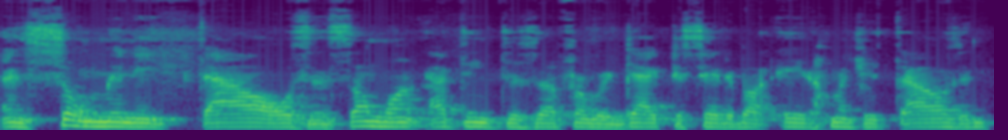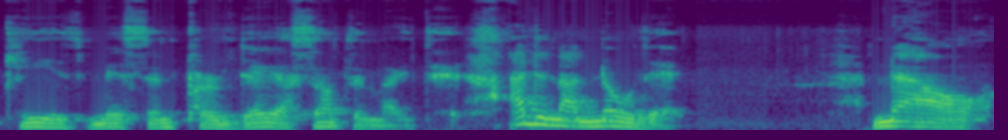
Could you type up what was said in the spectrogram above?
and so many thousands. Someone, I think this uh, from Redacted said about 800,000 kids missing per day or something like that. I did not know that. Now,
